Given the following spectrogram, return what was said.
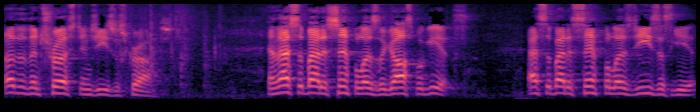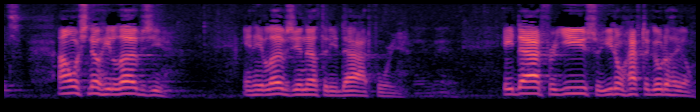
other than trust in Jesus Christ. And that's about as simple as the gospel gets. That's about as simple as Jesus gets. I want you to know He loves you, and He loves you enough that He died for you. Amen. He died for you so you don't have to go to hell.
